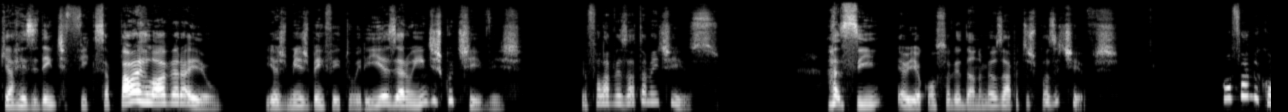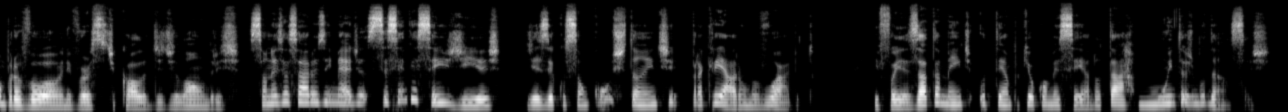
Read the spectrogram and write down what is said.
Que a residente fixa Power Love era eu, e as minhas benfeitorias eram indiscutíveis. Eu falava exatamente isso. Assim, eu ia consolidando meus hábitos positivos. Conforme comprovou a University College de Londres, são necessários em média 66 dias de execução constante para criar um novo hábito. E foi exatamente o tempo que eu comecei a notar muitas mudanças.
